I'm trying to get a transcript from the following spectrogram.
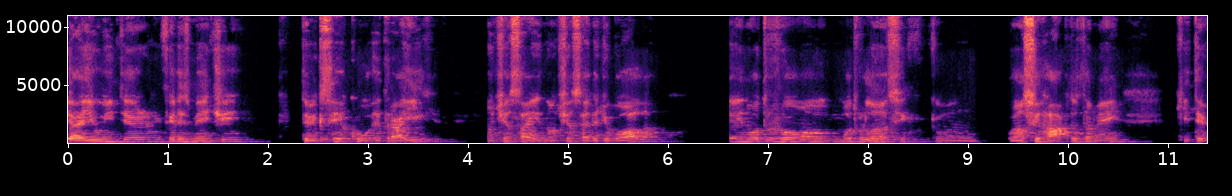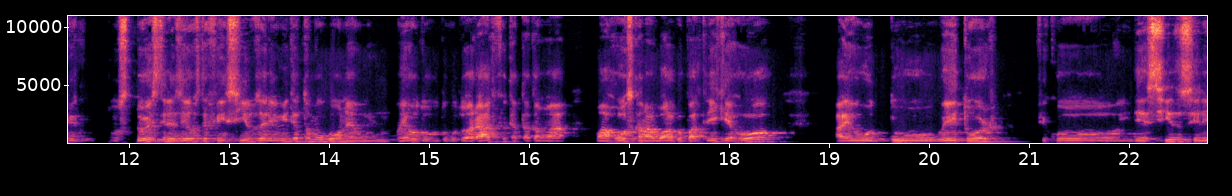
E aí o Inter, infelizmente, teve que se retrair, não tinha saída, não tinha saída de bola. E aí no outro jogo, um outro lance, um lance rápido também, que teve uns dois, três erros defensivos ali, o Inter tomou gol, né? Um erro do, do Dourado, foi tentar dar uma, uma rosca na bola para o Patrick, errou. Aí o, o, Heitor ficou indeciso se ele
